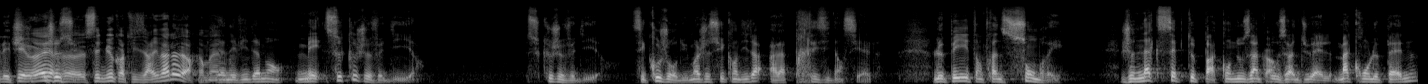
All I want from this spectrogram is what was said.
les TER, euh, c'est mieux quand ils arrivent à l'heure quand même. Bien évidemment. Mais ce que je veux dire, ce que je veux dire, c'est qu'aujourd'hui, moi je suis candidat à la présidentielle. Le pays est en train de sombrer. Je n'accepte pas qu'on nous impose un duel Macron-Le Pen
